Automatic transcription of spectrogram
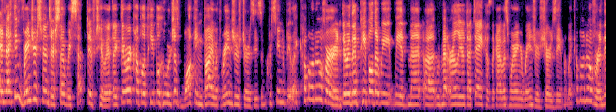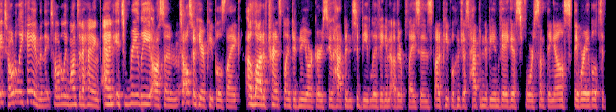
And I think Rangers fans are so receptive to it. Like there were a couple of people who were just walking by with Rangers jerseys, and Christine would be like, "Come on over." And there were the people that we we had met uh, we met earlier that day because the guy was wearing a Rangers jersey. And we're like, "Come on over," and they totally came and they totally wanted to hang. And it's really awesome to also hear people's like a lot of transplanted New Yorkers who happen to be living in other places. A lot of people who just happen to be in Vegas for something else else they were able to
